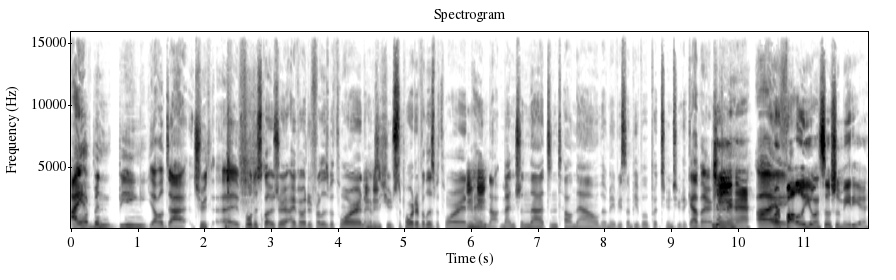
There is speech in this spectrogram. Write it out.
I have been being yelled at. Truth, uh, full disclosure, I voted for Elizabeth Warren. I was a Mm-hmm. huge supporter of Elizabeth Warren. I had not mentioned that until now, though maybe some people put two and two together. or follow you on social media.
